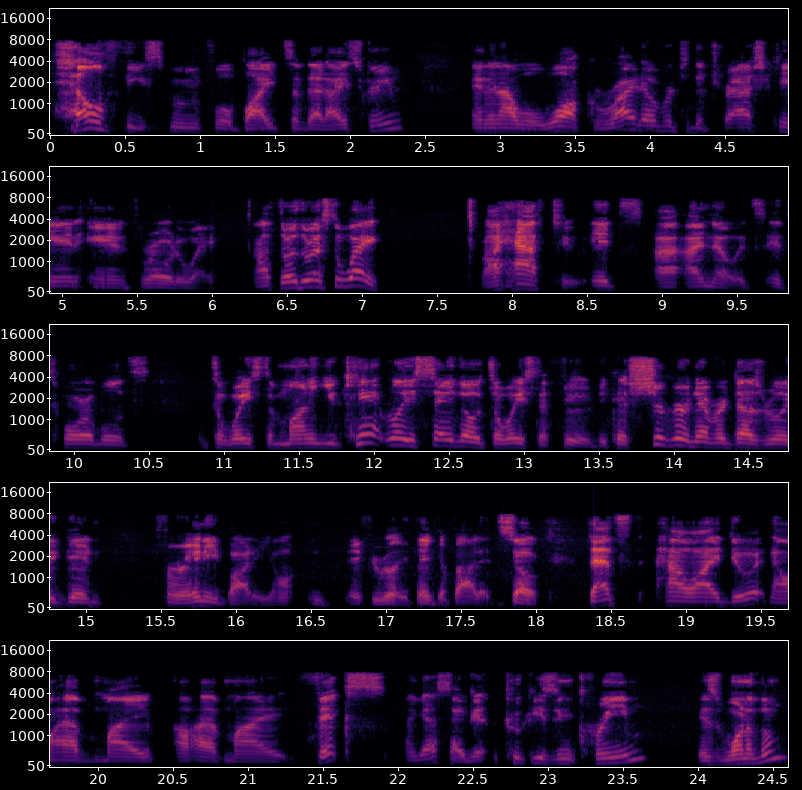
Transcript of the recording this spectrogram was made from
healthy spoonful bites of that ice cream, and then I will walk right over to the trash can and throw it away. I'll throw the rest away I have to. It's I, I know it's it's horrible. It's it's a waste of money. You can't really say though it's a waste of food because sugar never does really good for anybody if you really think about it. So that's how I do it. And I'll have my I'll have my fix. I guess I'll get cookies and cream is one of them,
